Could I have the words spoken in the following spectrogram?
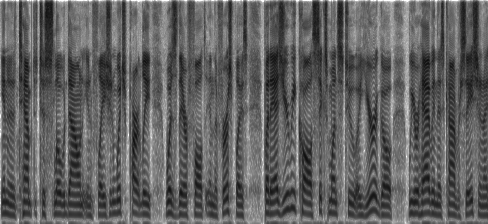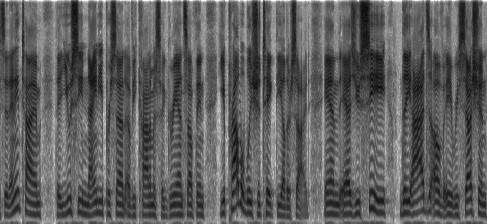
in an attempt to slow down inflation, which partly was their fault in the first place. But as you recall, six months to a year ago, we were having this conversation, and I said, anytime that you see 90% of economists agree on something, you probably should take the other side. And as you see, the odds of a recession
